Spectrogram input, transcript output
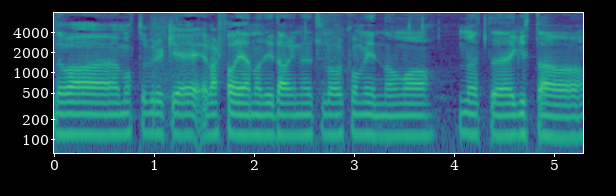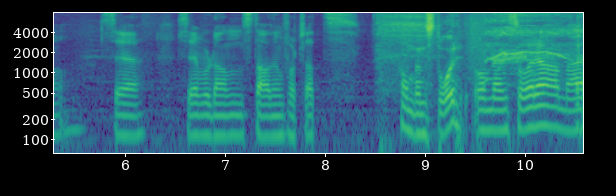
det var måtte bruke i hvert fall en av de dagene til å komme innom og møte gutta og se, se hvordan stadion fortsatt Om den står. Om den står, ja. Nei,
